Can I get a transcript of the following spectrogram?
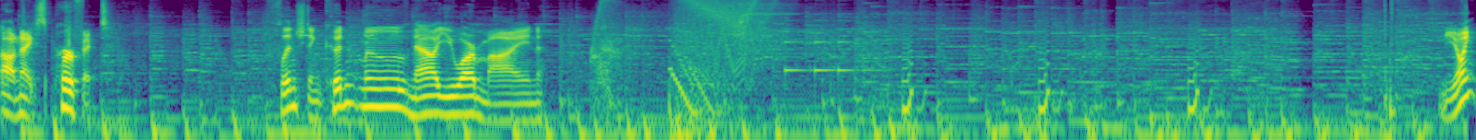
Oh, nice. Perfect. Flinched and couldn't move. Now you are mine. Yoink!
